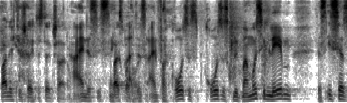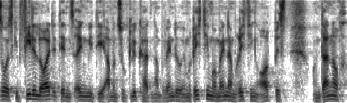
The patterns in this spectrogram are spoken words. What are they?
war nicht ja, die schlechteste Entscheidung. Nein, das ist, das ist einfach großes, großes Glück. Man muss im Leben, das ist ja so, es gibt viele Leute, denen es irgendwie, die ab und zu Glück hatten. Aber wenn du im richtigen Moment am richtigen Ort bist und dann noch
